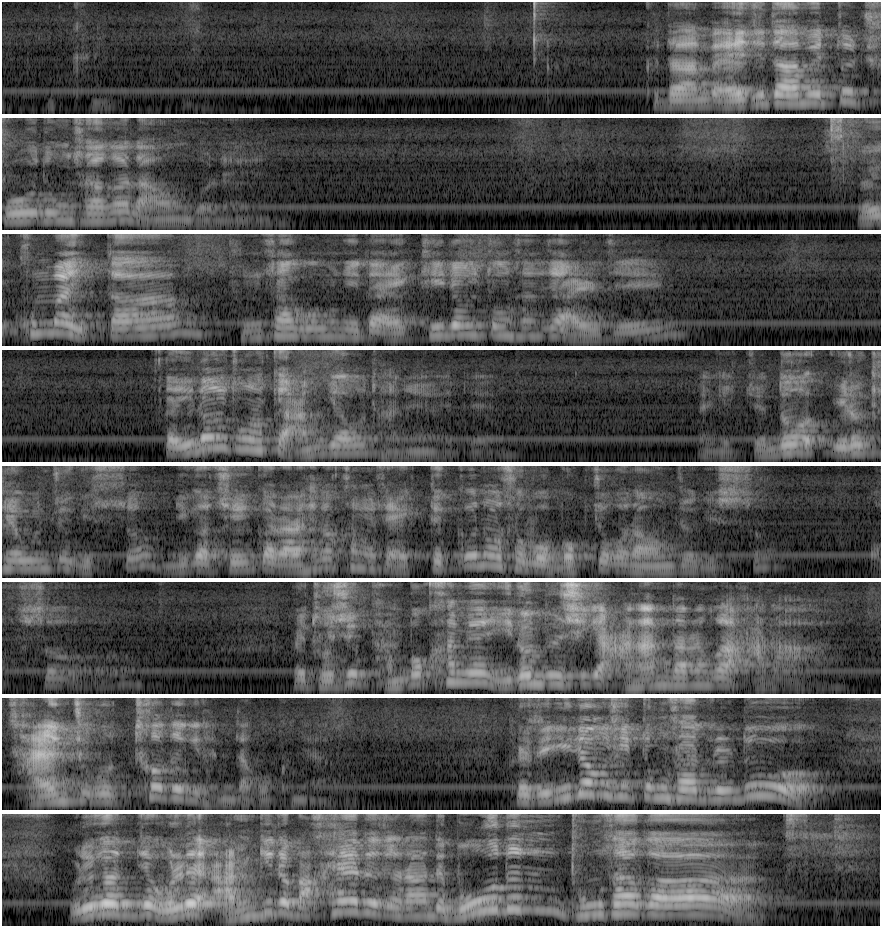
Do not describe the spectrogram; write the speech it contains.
그 다음에 에즈 다음에 또 주어 동사가 나온 거네. 여기 콤마 있다. 분사 구문이다. 액티 일형식 동사인지 알지? 그러니까 일형식 동사 이렇게 암기하고 다녀야 돼. 알겠죠? 너 이렇게 해본 적 있어? 네가 지금까지 나랑 해석하면서 액트 끊어서 뭐 목적어 나온 적 있어? 없어. 도식 반복하면 이런 도식이 안 한다는 걸 알아. 자연적으로 터득이 된다고 그냥. 그래서 일형식 동사들도 우리가 이제 원래 암기를 막 해야 되잖아. 근데 모든 동사가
